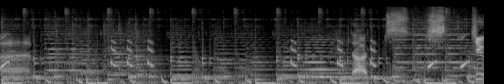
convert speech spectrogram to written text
um, do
